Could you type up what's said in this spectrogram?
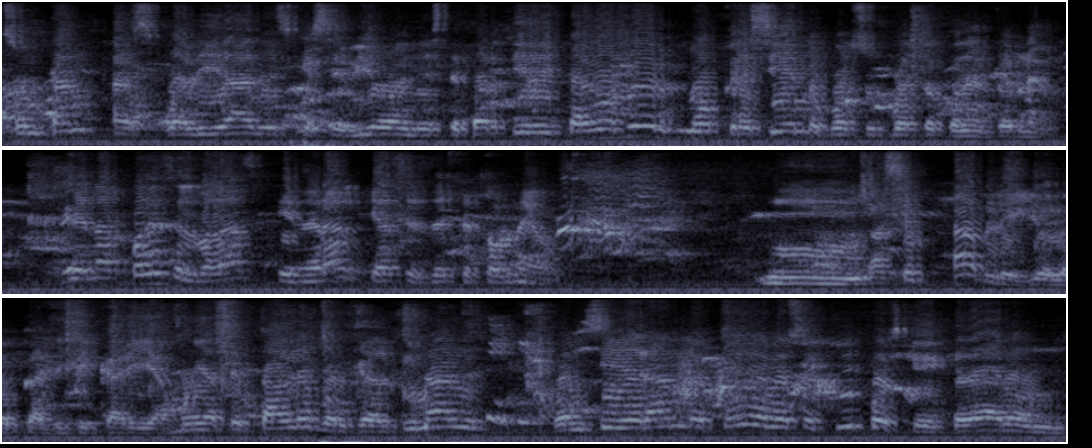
Son tantas cualidades que se vio en este partido y Palmaflor no creciendo, por supuesto, con el torneo. ¿cuál es el balance general que haces de este torneo? Mm, aceptable yo lo calificaría, muy aceptable porque al final, considerando todos los equipos que quedaron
